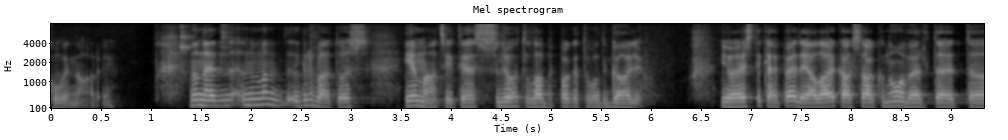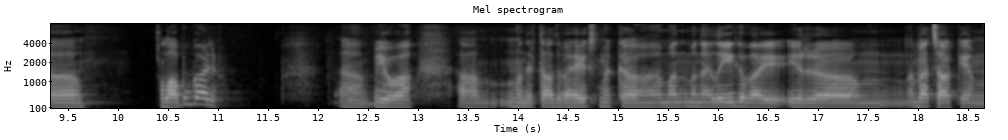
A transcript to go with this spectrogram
kulināriju. Nu, ne, nu, man gribētos iemācīties ļoti labi pagatavot gaļu. Jo es tikai pēdējā laikā sāku novērtēt uh, labu gaļu. Uh, jo uh, man ir tāda veiksme, ka man, manai līgavai ir um, vecākiem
